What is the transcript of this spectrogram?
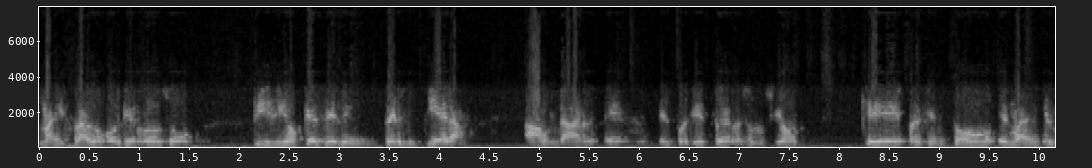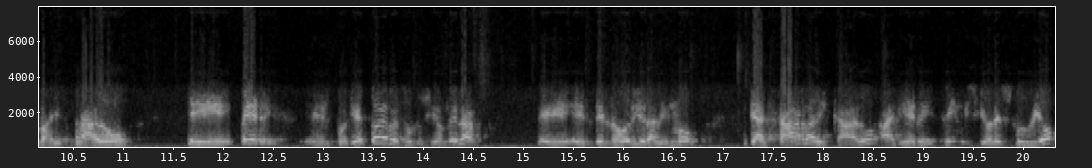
magistrado Jorge Rosso pidió que se le permitiera ahondar en el proyecto de resolución que presentó el, magistrado eh, Pérez. El proyecto de resolución de la eh, del nuevo liberalismo ya está radicado. Ayer se inició el estudio,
